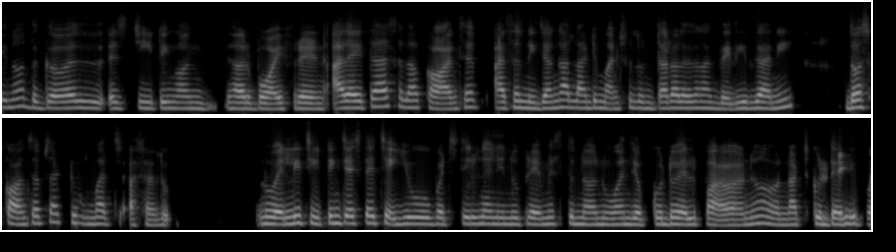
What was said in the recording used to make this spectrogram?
you know the girl is cheating on her boyfriend. అదైతే అసలు ఆ కాన్సెప్ట్ అసలు నిజంగా అలాంటి మనుషులు ఉంటారో లేదో నాకు తెలియదు కానీ those concepts are too much అసలు. నువ్వు వెళ్ళి చీటింగ్ చేస్తే చెయ్యు బట్ స్టిల్ నేను నిన్ను ప్రేమిస్తున్నాను అని చెప్పుకుంటూ వెళ్ళిపోను నడుచుకుంటూ వెళ్ళిపో.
